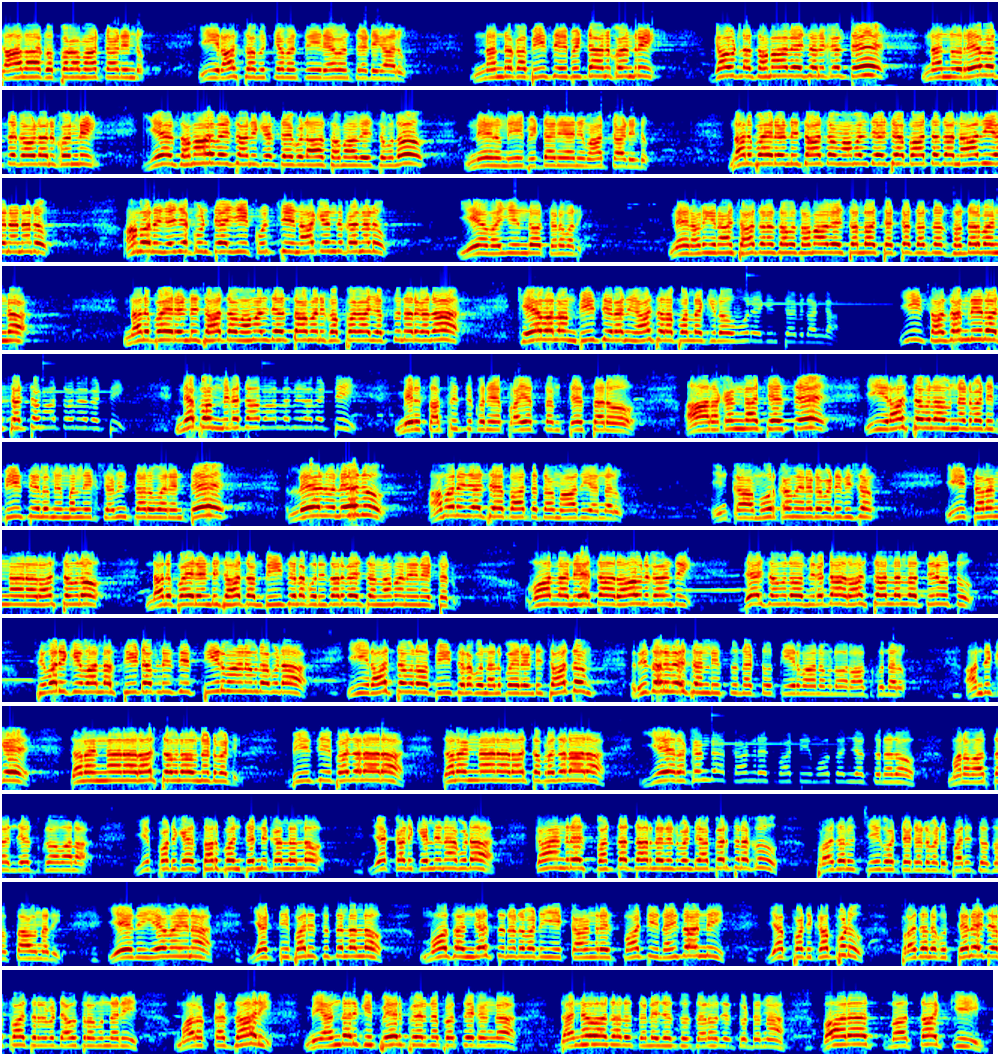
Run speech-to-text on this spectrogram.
చాలా గొప్పగా మాట్లాడిండు. ఈ రాష్ట్ర ముఖ్యమంత్రి రేవంత్ రెడ్డి గారు. నన్ను ఒక బీసీ బిడ్డ అనుకోండి గౌడ్ల సమావేశానికి వెళ్తే నన్ను రేవంత్ గౌడ్ అనుకోండి ఏ సమావేశానికి వెళ్తే కూడా ఆ సమావేశంలో నేను మీ బిడ్డని అని మాట్లాడిండు. నలభై రెండు శాతం అమలు చేసే బాధ్యత నాది అని అన్నాడు. అమలు చేయకుంటే ఈ కుర్చీ నాకెందుకు అన్నాడు. ఏమయ్యిందో తెలియదు నేను అడిగిన శాసనసభ సమావేశంలో చర్చ సందర్భంగా నలభై రెండు శాతం అమలు చేస్తామని గొప్పగా చెప్తున్నారు కదా. కేవలం బీసీలని ఆశల పల్లకిలో ఊరేగించే విధంగా ఈ అసెంబ్లీలో చర్చ మాత్రమే పెట్టి నెపం మిగతా వాళ్ళ మీద పెట్టి మీరు తప్పించుకునే ప్రయత్నం చేస్తారు ఆ రకంగా చేస్తే ఈ రాష్ట్రంలో ఉన్నటువంటి బీసీలు మిమ్మల్ని క్షమించరు అని అంటే లేదు లేదు అమలు చేసే బాధ్యత మాది అన్నారు. ఇంకా మూర్ఖమైనటువంటి విషయం. ఈ తెలంగాణ రాష్ట్రంలో నలభై రెండు శాతం బీసీలకు రిజర్వేషన్ అమనైనట్టు వాళ్ళ నేత రాహుల్ గాంధీ దేశంలో మిగతా రాష్ట్రాలలో తిరుగుతూ చివరికి వాళ్ళ సిడబ్ల్యూసి తీర్మానంలో కూడా ఈ రాష్ట్రంలో బీసీలకు నలభై రెండు శాతం రిజర్వేషన్లు ఇస్తున్నట్టు తీర్మానంలో రాసుకున్నారు. అందుకే తెలంగాణ రాష్ట్రంలో ఉన్నటువంటి బీసీ ప్రజలారా తెలంగాణ రాష్ట్ర ప్రజలారా ఏ రకంగా కాంగ్రెస్ పార్టీ మోసం చేస్తున్నదో మనం అర్థం చేసుకోవాలా? ఇప్పటికే సర్పంచ్ ఎన్నికలలో ఎక్కడికి వెళ్ళినా కూడా కాంగ్రెస్ మద్దతుదారులైనటువంటి అభ్యర్థులకు ప్రజలు చీగొట్టేటటువంటి పరిస్థితి వస్తా ఉన్నది. ఏది ఏమైనా ఎట్టి పరిస్థితులలో మోసం చేస్తున్నటువంటి ఈ కాంగ్రెస్ పార్టీ నైజాన్ని ఎప్పటికప్పుడు ప్రజలకు తెలియజెప్పాల్సినటువంటి అవసరం ఉందని మరొక్కసారి మీ అందరికీ పేరు పేరున ప్రత్యేకంగా ధన్యవాదాలు తెలియజేస్తూ సెలవు తీసుకుంటున్నా. భారత్ మాతాకి.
